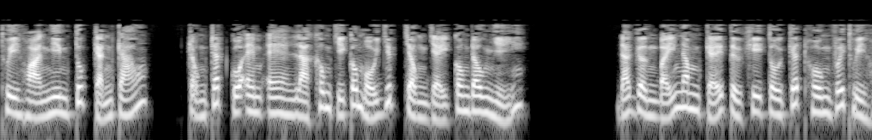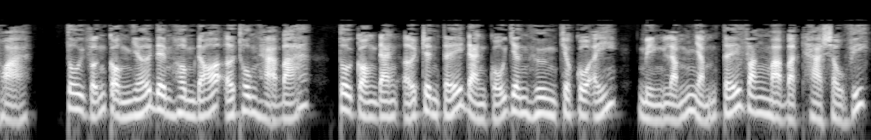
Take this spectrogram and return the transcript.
Thùy Họa nghiêm túc cảnh cáo, trọng trách của em e là không chỉ có mỗi giúp chồng dạy con đâu nhỉ. Đã gần 7 năm kể từ khi tôi kết hôn với Thùy Họa, tôi vẫn còn nhớ đêm hôm đó ở thôn Hạ Bá, tôi còn đang ở trên tế đàn cổ dân hương cho cô ấy, miệng lẩm nhẩm tế văn mà Bạch Hà Sầu viết.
